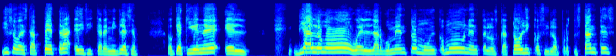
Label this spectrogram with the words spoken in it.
y sobre esta Petra edificaré mi iglesia. Ok, aquí viene el diálogo o el argumento muy común entre los católicos y los protestantes.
